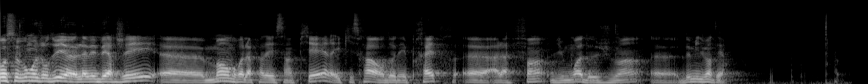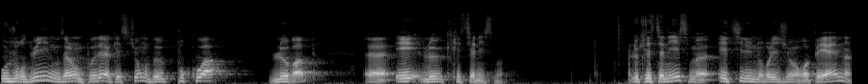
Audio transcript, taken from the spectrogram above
Nous recevons aujourd'hui euh, l'abbé Berger, euh, membre de la Fraternité Saint-Pierre et qui sera ordonné prêtre euh, à la fin du mois de juin 2021. Aujourd'hui, nous allons nous poser la question de pourquoi l'Europe et le christianisme. Le christianisme est-il une religion européenne?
